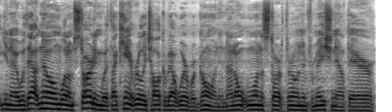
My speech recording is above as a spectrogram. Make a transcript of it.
you know, without knowing what I'm starting with, I can't really talk about where we're going, and I don't want to start throwing information out there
